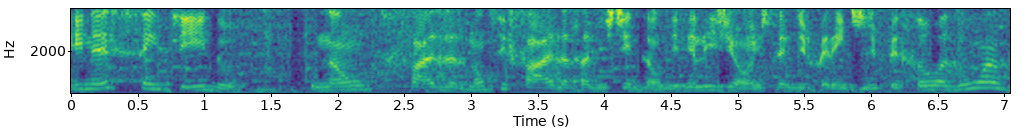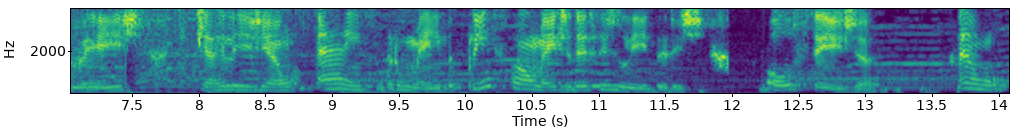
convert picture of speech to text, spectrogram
E nesse sentido, não, faz, não se faz essa distinção de religiões ser diferentes de pessoas, uma vez que a religião é instrumento, principalmente desses líderes. Ou seja, é, um,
